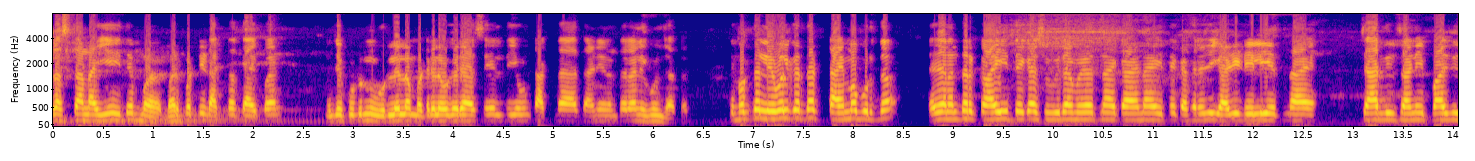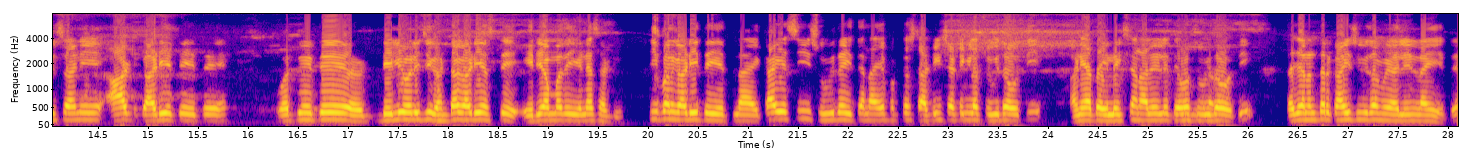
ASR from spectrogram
रस्ता नाहीये. इथे भरपट्टी टाकतात काय पण. म्हणजे कुठून उरलेलं मटेरियल वगैरे असेल ते येऊन टाकतात आणि नंतर निघून जातात. ते फक्त लेवल करतात टायमापुरतं. त्याच्यानंतर काही इथे काय सुविधा मिळत नाही काय नाही. इथे कचऱ्याची गाडी डेली येत नाही. चार दिवसांनी पाच दिवसांनी आठ गाडी येते इथे. वरतून इथे डेलीवालीची घंटा गाडी असते एरियामध्ये येण्यासाठी. ती पण गाडी इथे येत नाही. काही अशी सुविधा इथे नाही. फक्त स्टार्टिंग स्टार्टिंगला सुविधा होती आणि आता इलेक्शन आलेले तेव्हा सुविधा होती. त्याच्यानंतर काही सुविधा मिळालेली नाही इथे.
